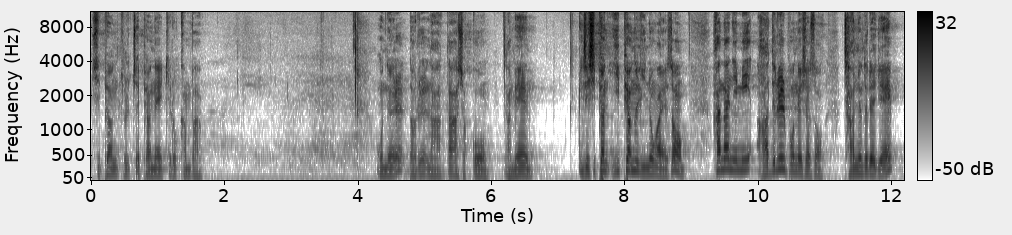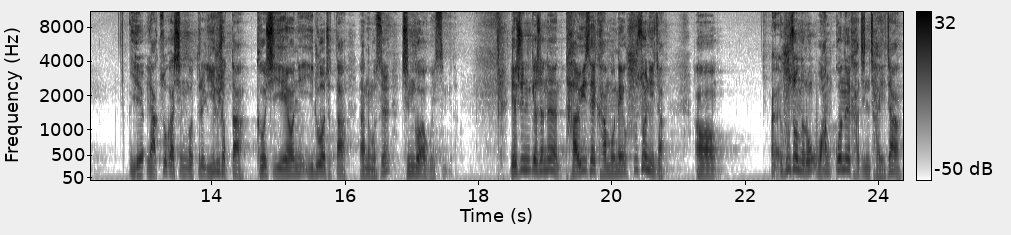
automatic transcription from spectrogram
시편 둘째 편에 기록한 바 오늘 너를 낳았다 하셨고 아멘. 이제 시편 2편을 인용하여서 하나님이 아들을 보내셔서 자녀들에게 예- 약속하신 것들을 이루셨다. 그것이 예언이 이루어졌다라는 것을 증거하고 있습니다. 예수님께서는 다윗의 가문의 후손이자 어, 후손으로 왕권을 가진 자이자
